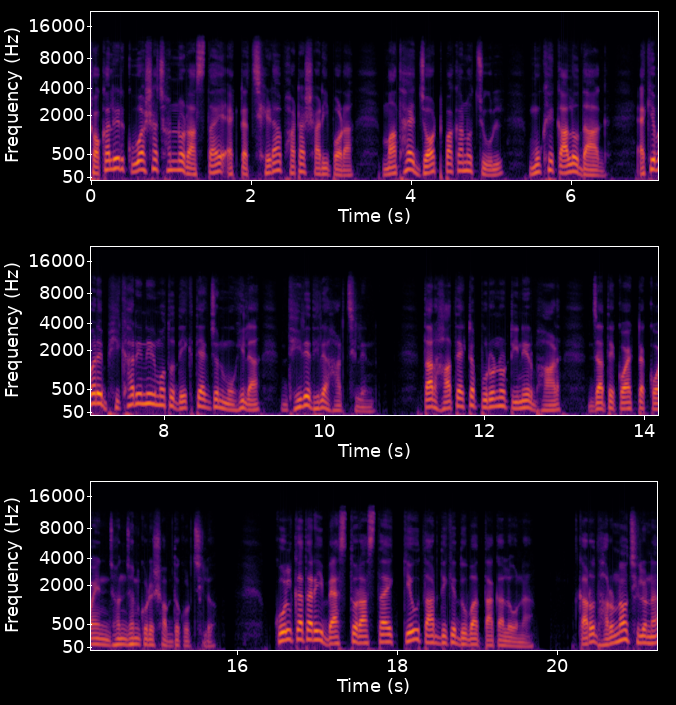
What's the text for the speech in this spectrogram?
সকালের কুয়াশাছন্ন রাস্তায় একটা ছেঁড়া ফাটা শাড়ি পরা, মাথায় জট পাকানো চুল, মুখে কালো দাগ, একেবারে ভিখারিনীর মতো দেখতে একজন মহিলা ধীরে ধীরে হাঁটছিলেন। তার হাতে একটা পুরনো টিনের ভাঁড়, যাতে কয়েকটা কয়েন ঝনঝন করে শব্দ করছিল। কলকাতার এই ব্যস্ত রাস্তায় কেউ তার দিকে দুবার তাকালও না। কারও ধারণাও ছিল না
